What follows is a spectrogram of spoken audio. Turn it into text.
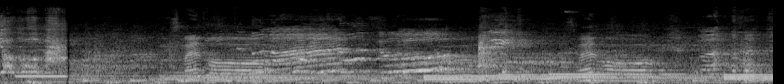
Cukup. Smile po. Smile po.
